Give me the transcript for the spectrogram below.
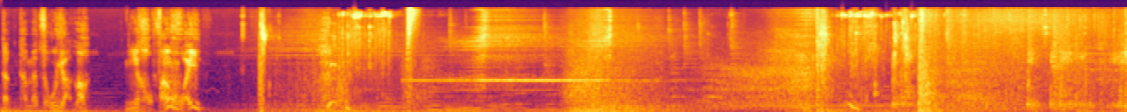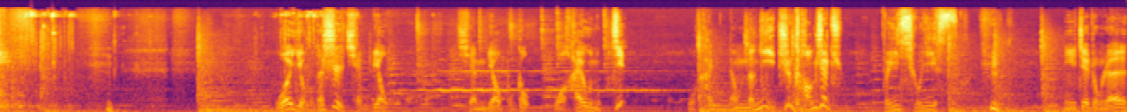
等他们走远了，你好反悔。哼！我有的是钱镖，钱镖不够，我还有弩箭。我看你能不能一直扛下去，唯求一死。哼，你这种人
